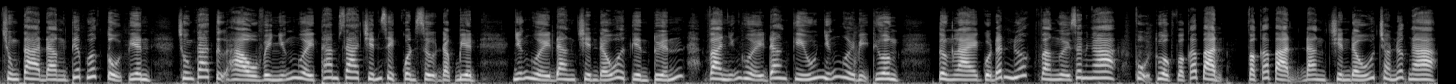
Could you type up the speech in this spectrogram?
chúng ta đang tiếp bước tổ tiên, chúng ta tự hào về những người tham gia chiến dịch quân sự đặc biệt, những người đang chiến đấu ở tiền tuyến và những người đang cứu những người bị thương. Tương lai của đất nước và người dân Nga phụ thuộc vào các bạn và các bạn đang chiến đấu cho nước Nga.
